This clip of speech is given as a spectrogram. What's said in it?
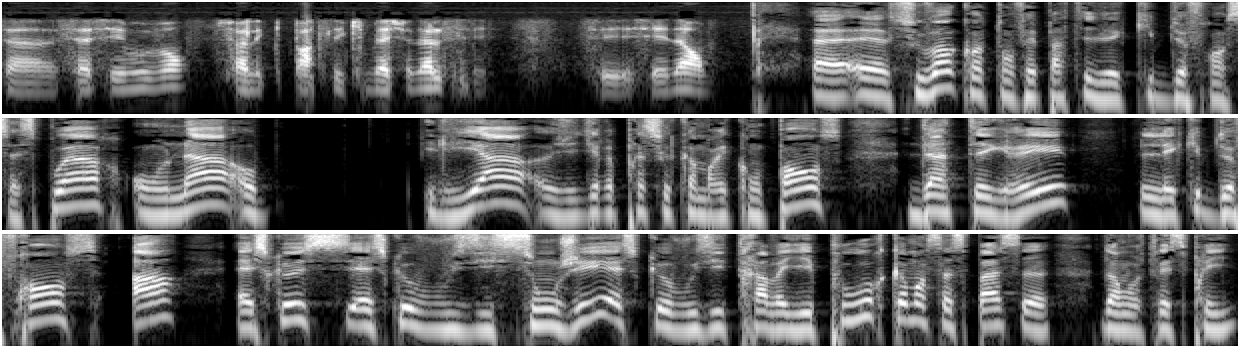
c'est assez émouvant. Faire partie de l'équipe nationale, c'est énorme. Euh, souvent, quand on fait partie de l'équipe de France Espoir, on a, il y a, je dirais presque comme récompense, d'intégrer l'équipe de France A. Est-ce que est-ce que vous y songez? Est-ce que vous y travaillez pour? Comment ça se passe dans votre esprit?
